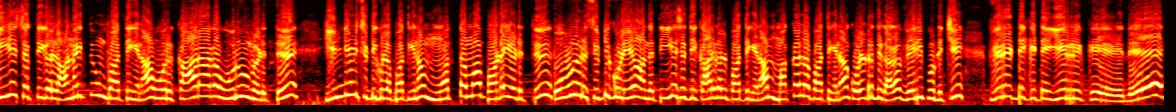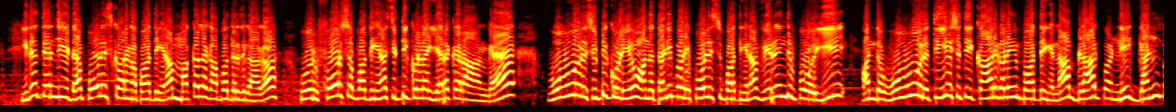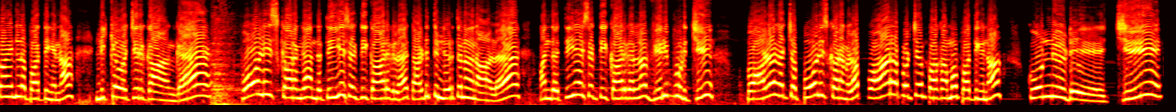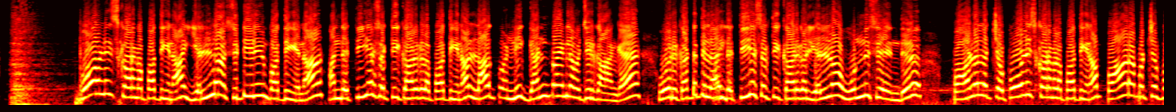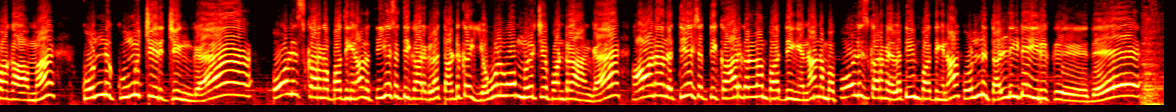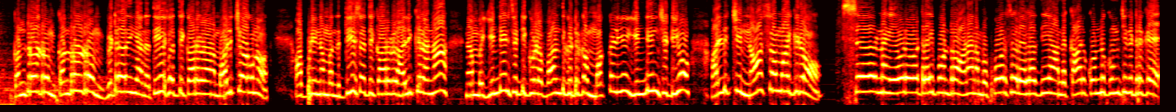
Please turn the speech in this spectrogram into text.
தீய சக்திகள் அனைத்தும் பார்த்தீங்கன்னா ஒரு காராக உருவம் எடுத்து இந்தியன் சிட்டிக்குள்ள பார்த்தீங்கன்னா மொத்தமா படையெடுத்து ஒவ்வொரு சிட்டிக்குள்ளேயும் அந்த தீய சக்தி கார்கள் பார்த்தீங்கன்னா மக்களை பார்த்தீங்கன்னா கொல்றதுக்காக வெறி பிடிச்சி விரட்டிக்கிட்டு இருக்குது. இதை தெரிஞ்சுக்கிட்ட போலீஸ்காரங்க பார்த்தீங்கன்னா மக்களை காப்பாத்துறதுக்காக ஒரு ஃபோர்ஸை பார்த்தீங்கன்னா சிட்டிக்குள்ள இறக்குறாங்க. ஒவ்வொரு சிட்டிக்குள்ளேயும் அந்த தனிப்படை போலீஸ் பார்த்தீங்கன்னா விரைந்து போய் அந்த ஒவ்வொரு தீய சுத்தி கார்களையும் பார்த்தீங்கன்னா பிளாக் பண்ணி கன் பாயிண்ட்ல பார்த்தீங்கன்னா நிக்க வச்சிருக்காங்க. போலீஸ்காரங்க அந்த தீய சக்தி கார்களை தடுத்து நிறுத்தினதுனால அந்த தீய சக்தி கார்கள்லாம் வெறி பல லட்சம் போலீஸ்காரங்களை பாரபட்சம் பார்க்காம பார்த்தீங்கன்னா கொன்னுடுச்சு. போலீஸ்காரங்க பாத்தீங்கன்னா எல்லா சிட்டிலையும் பாத்தீங்கன்னா அந்த தீய சக்தி கார்களை பாத்தீங்கன்னா லாக் பண்ணி கன் பாயிண்ட்ல வச்சிருக்காங்க. ஒரு கட்டத்துல இந்த தீய சக்தி கார்கள் எல்லாம் ஒண்ணு சேர்ந்து பல லட்சம் போலீஸ்காரங்களை பாத்தீங்கன்னா பாரபட்சம் பார்க்காம கொன்னு குமிச்சிருச்சுங்க. போலீஸ்காரங்க பாத்தீங்கன்னா அந்த தீய சக்தி கார்களை தடுக்க எவ்வளவோ முயற்சி பண்றாங்க. ஆனா அந்த தீய சக்தி கார்கள்லாம் பாத்தீங்கன்னா நம்ம போலீஸ்காரங்க எல்லாத்தையும் பாத்தீங்கன்னா கொன்னு தள்ளிக்கிட்டே இருக்குது. கண்ட்ரோல் ரூம் கண்ட்ரோல் ரூம் விட்டுறாதீங்க. அந்த தீய சக்திக்காரர்களை நம்ம அழிச்சாகணும். அப்படி நம்ம அந்த தீய சக்திக்காரர்களை அழிக்கலன்னா நம்ம இந்தியன் சிட்டிக்குள்ள வாழ்ந்துகிட்டு இருக்க மக்களையும் இந்தியன் சிட்டியும் அழிச்சு நாசமாக்கிடும். சார் நாங்க எவ்வளவோ ட்ரை பண்றோம். ஆனா நம்ம போர்ஸ்கள் எல்லாத்தையும் அந்த கார் கொண்டு குமிச்சுக்கிட்டு இருக்கு.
